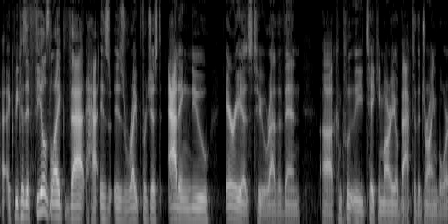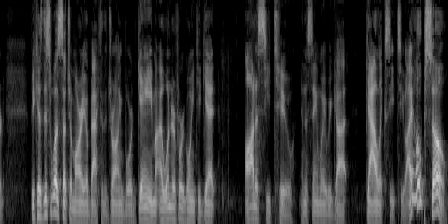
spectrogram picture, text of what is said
uh, because it feels like that ha- is is ripe for just adding new areas to rather than uh, completely taking Mario back to the drawing board. Because this was such a Mario back to the drawing board game, I wonder if we're going to get Odyssey 2 in the same way we got Galaxy 2. I hope so.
